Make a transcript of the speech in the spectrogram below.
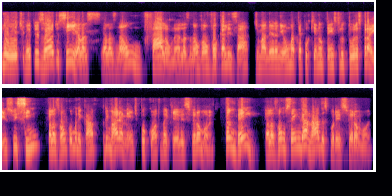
no último episódio, sim, elas, elas não falam, né? elas não vão vocalizar de maneira nenhuma, até porque não tem estruturas para isso, e sim, elas vão comunicar primariamente por conta daqueles feromônios. Também elas vão ser enganadas por esses feromônios.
